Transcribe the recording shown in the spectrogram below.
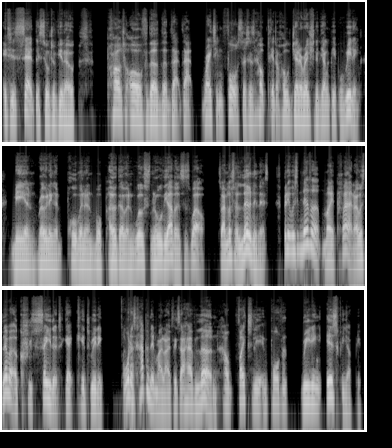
it is said, this sort of, you know, part of the, the that that writing force that has helped get a whole generation of young people reading. Me and Rowling and Pullman and Morpurgo and Wilson and all the others as well. So I'm not alone in this, but it was never my plan. I was never a crusader to get kids reading. Okay. What has happened in my life is I have learned how vitally important reading is for young people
